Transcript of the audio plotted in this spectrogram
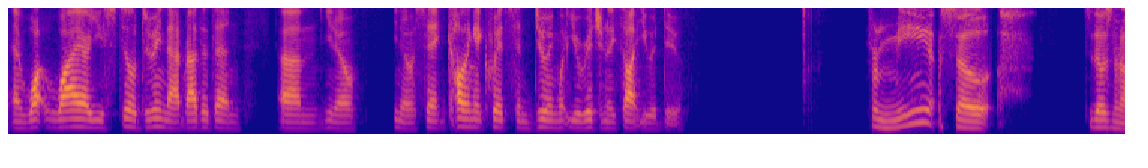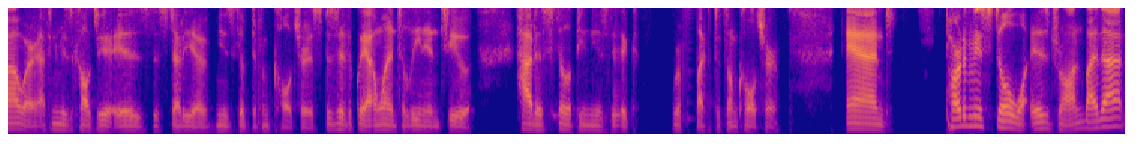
And what why are you still doing that rather than um, you know you know saying calling it quits and doing what you originally thought you would do? For me so to those not aware ethnomusicology is the study of music of different cultures. Specifically i wanted to lean into how does philippine music reflect its own culture. And part of me still is drawn by that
